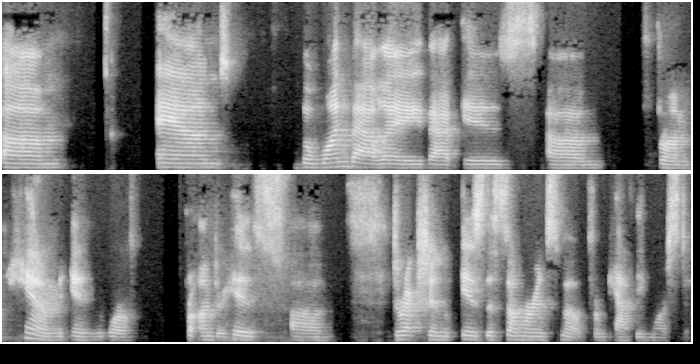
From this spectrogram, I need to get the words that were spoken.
Um, and the one ballet that is um, from him in or for, under his um, direction is the Summer and Smoke from Cathy Marston.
